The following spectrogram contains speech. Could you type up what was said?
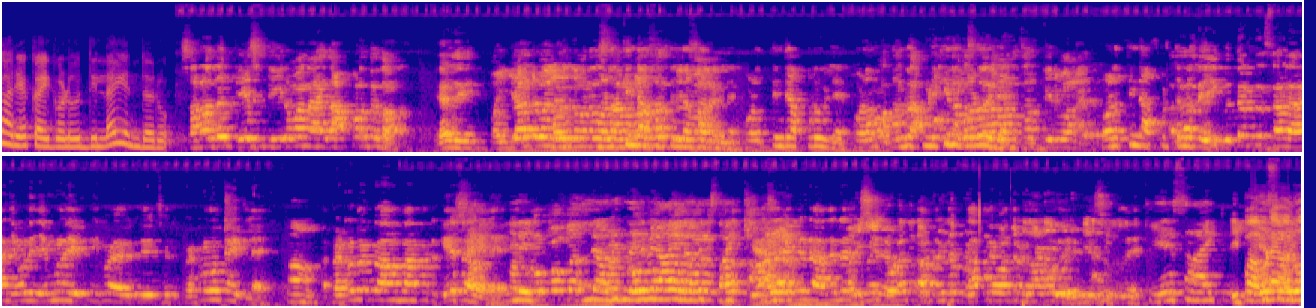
ಕಾರ್ಯ ಕೈಗೊಳ್ಳುವುದಿಲ್ಲ ಎಂದರು സർ അത് കേസ് തീരുമാനമായത് അപ്പുറത്തേതാണ് ഏത് പയ്യാട്ട് വല്ലം എന്ന് പറയുന്ന കുളത്തിന്റെ സ്ഥലമാണ് സർ അപ്പുറത്തുള്ള തീരുമാനമായത്. സ്ഥലമില്ലേ കുളത്തിന്റെ അപ്പുറമില്ലേ കുളം നമ്മൾ അപ്പുറത്തെ കുളിക്കുന്ന അപ്പുറത്തെ കുളമില്ലേ സ്ഥലമാണ് സർ തീരുമാനമായത്. കുളത്തിന്റെ അപ്പുറത്തുള്ള അതല്ല ഈ കുത്തനത്തെ സ്ഥലമാണ് നമ്മള് നമ്മള് ഇപ്പൊ പെട്രോൾ ബങ്ക് ആയിട്ടില്ലേ ആ പെട്രോൾ ബങ്ക് ആകുമ്പോ കേസായില്ലേ ഇല്ല, ഇല്ല, അത് നിലവിലായില്ല, അത് സർ, കേസായിട്ട് അതിന്റെ പൈസ കൊടുത്ത് അവരുടെ കാപ്പി മാത്രമാണ് ഒരു കേസ് ഉള്ളത്. കേസായിട്ട് ഇപ്പൊ അവിടെ ഒരു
